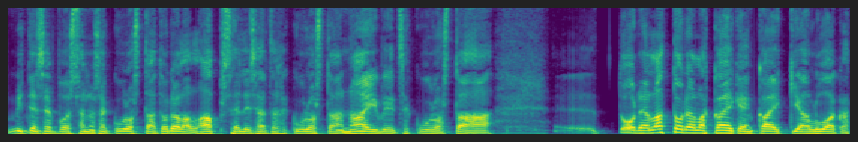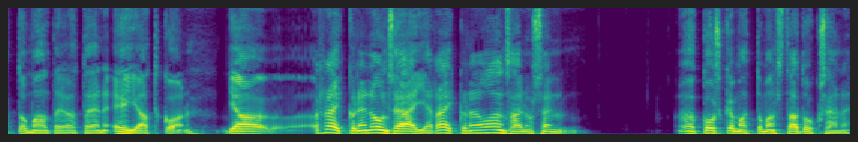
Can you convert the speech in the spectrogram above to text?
miten se voisi sanoa, se kuulostaa todella lapselliselta, se kuulostaa naivilta, se kuulostaa eh, todella, todella kaiken kaikkiaan luokattomalta, joten ei jatkoon. Ja Räikkönen on se äijä. Räikkönen on ansainnut sen koskemattoman statuksen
